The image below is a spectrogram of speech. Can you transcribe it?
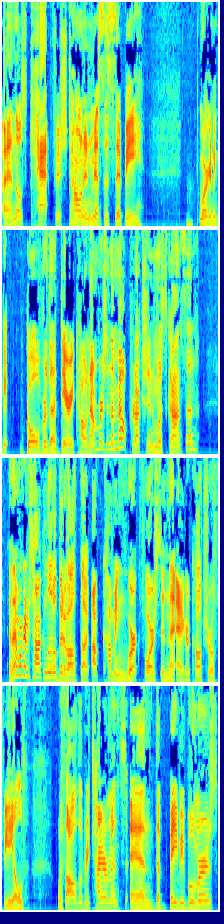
and those catfish down in Mississippi. We're going to go over the dairy cow numbers and the milk production in Wisconsin. And then we're going to talk a little bit about the upcoming workforce in the agricultural field with all the retirements and the baby boomers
